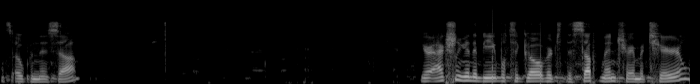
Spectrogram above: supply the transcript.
let's open this up. You're actually going to be able to go over to the supplementary material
